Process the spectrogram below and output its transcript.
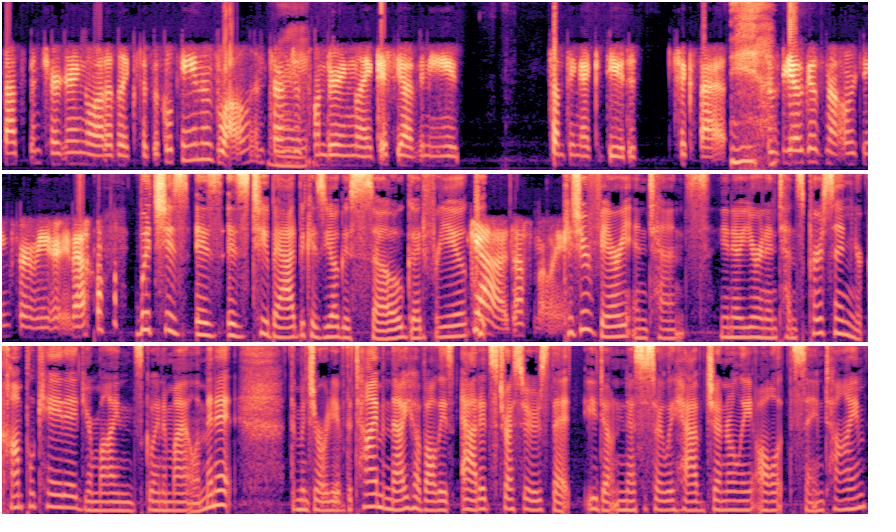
that's been triggering a lot of like physical pain as well. And so I'm just wondering, like, if you have any something I could do to fix that. Yeah. yoga's not working for me right now. which is is is too bad because yoga's so good for you yeah, definitely. Because you're very intense. You know, you're an intense person, you're complicated, your mind's going a mile a minute the majority of the time. And now you have all these added stressors that you don't necessarily have generally all at the same time.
